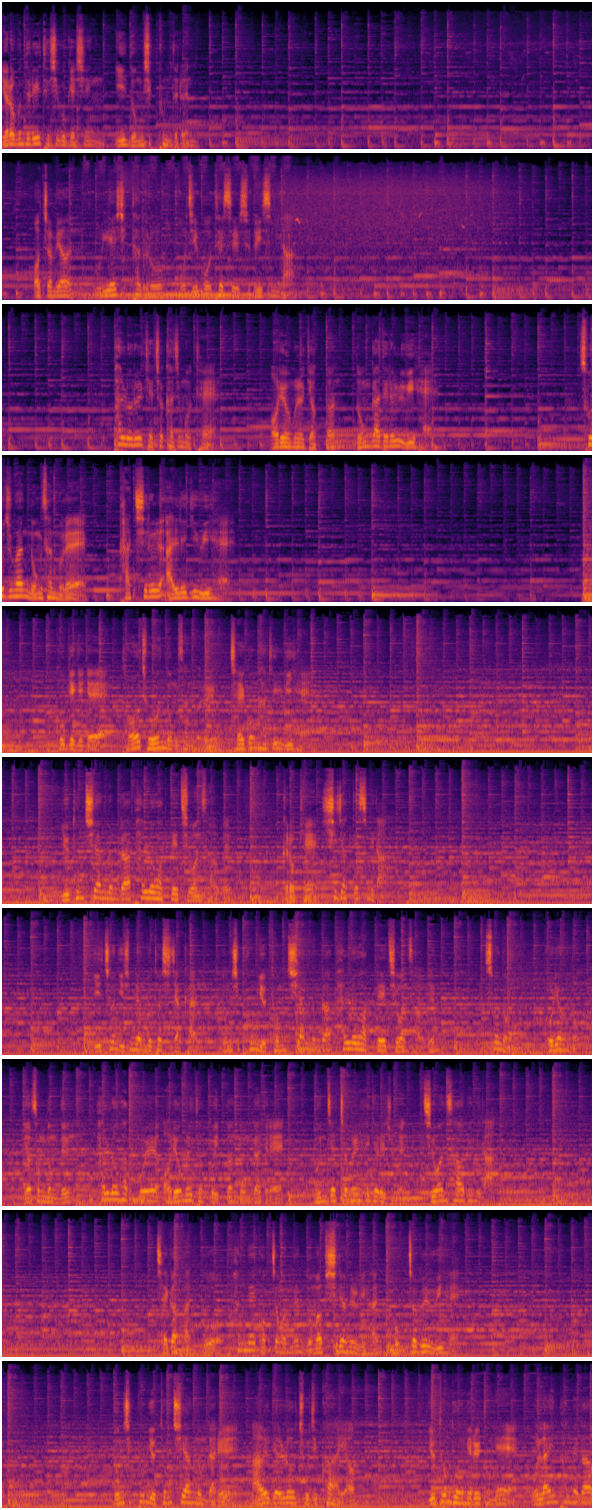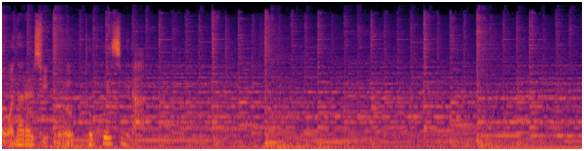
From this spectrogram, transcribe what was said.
여러분들이 드시고 계신 이 농식품들은 어쩌면 우리의 식탁으로 오지 못했을 수도 있습니다. 판로를 개척하지 못해 어려움을 겪던 농가들을 위해 소중한 농산물의 가치를 알리기 위해 고객에게 더 좋은 농산물을 제공하기 위해 유통 취약 농가 판로 확대 지원 사업은 그렇게 시작됐습니다. 2020년부터 시작한 농식품 유통 취약 농가 판로 확대 지원 사업은 소농, 고령농, 여성농 등 판로 확보에 어려움을 겪고 있던 농가들의 문제점을 해결해주는 지원 사업입니다. 제값받고 판매 걱정 없는 농업 실현을 위한 목적을 위해 농식품 유통 취약 농가를 마을별로 조직화하여 유통 도우미를 통해 온라인 판매가 원활할 수 있도록 돕고 있습니다.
